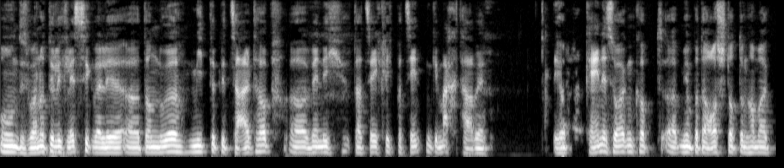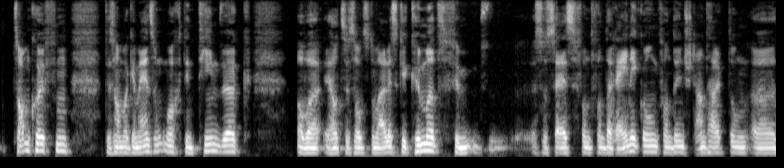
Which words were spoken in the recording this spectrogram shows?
Und es war natürlich lässig, weil ich äh, dann nur Miete bezahlt habe, äh, wenn ich tatsächlich Patienten gemacht habe. Ich habe keine Sorgen gehabt. Äh, wir haben bei der Ausstattung haben wir zusammengeholfen. Das haben wir gemeinsam gemacht, in Teamwork. Aber er hat sich sonst um alles gekümmert. Für, also sei es von, von der Reinigung, von der Instandhaltung, äh,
